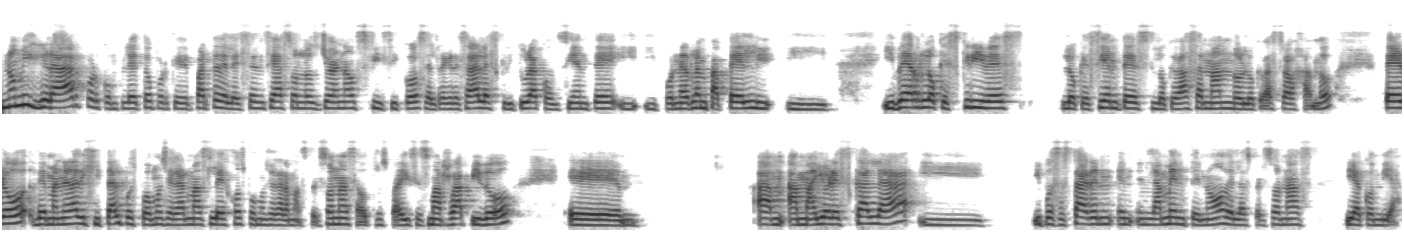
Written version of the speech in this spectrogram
no migrar por completo, porque parte de la esencia son los journals físicos, el regresar a la escritura consciente y, ponerlo en papel y, ver lo que escribes, lo que sientes, lo que vas sanando, lo que vas trabajando. Pero de manera digital, pues podemos llegar más lejos, podemos llegar a más personas, a otros países más rápido, eh, a, mayor escala y, pues estar en, en la mente, ¿no? De las personas día con día.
